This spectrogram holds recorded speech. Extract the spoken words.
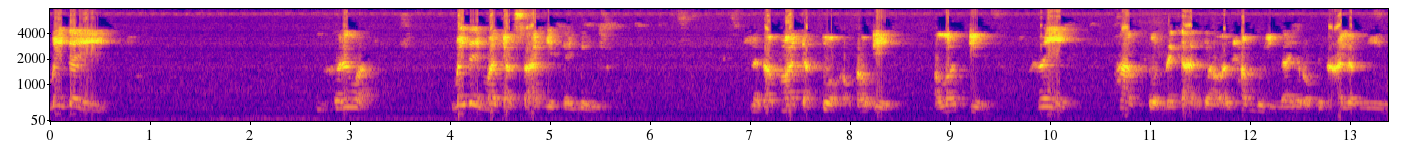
ไม่ได้เขาเรียกว่า ไม่ได้มาจากสาเหตุใดเลย นะครับ มาจากตัวของเขาเองอัลลอฮ์จึงให้ภาคผลในการกล่าวอัลฮัมดุลิลละเราเป็นอาลามีน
